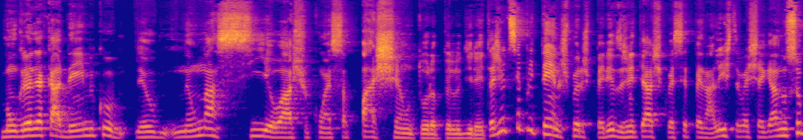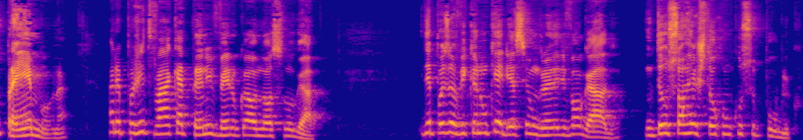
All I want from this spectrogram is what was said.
Bom, grande acadêmico, eu não nasci, eu acho, com essa paixão toda pelo direito. A gente sempre tem nos primeiros períodos, a gente acha que vai ser penalista, vai chegar no Supremo, né? Mas depois a gente vai acatando e vendo qual é o nosso lugar. Depois eu vi que eu não queria ser um grande advogado. Então só restou concurso público.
